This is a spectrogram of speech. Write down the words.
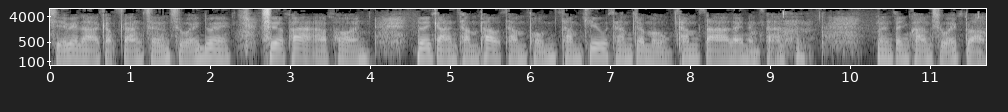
เสียเวลากับการเสริมสวยด้วยเสื้อผ้าอาภรณ์ด้วยการทำเผ้าทำผมทำคิ้วทำจมูกทำตาอะไรต่างๆ มันเป็นความสวยปลอม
